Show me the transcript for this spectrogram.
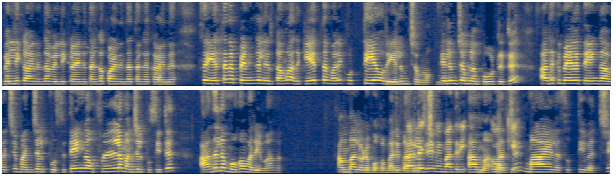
வெள்ளி காயின் இருந்தா வெள்ளி காயின் தங்க காயின் இருந்தா தங்க காயின் ஸோ எத்தனை பெண்கள் இருக்காங்களோ அதுக்கேத்த மாதிரி குட்டியா ஒரு எலுமிச்சம்பளம் எலுமிச்சம்பளம் போட்டுட்டு அதுக்கு மேல தேங்காய் வச்சு மஞ்சள் பூசி தேங்காய் ஃபுல்லா மஞ்சள் பூசிட்டு அதுல முகம் வரைவாங்க. அம்பாலோட முகம் மாதிரி வரலட்சுமி மாதிரி. ஆமா வச்சு மாயில சுத்தி வச்சு.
